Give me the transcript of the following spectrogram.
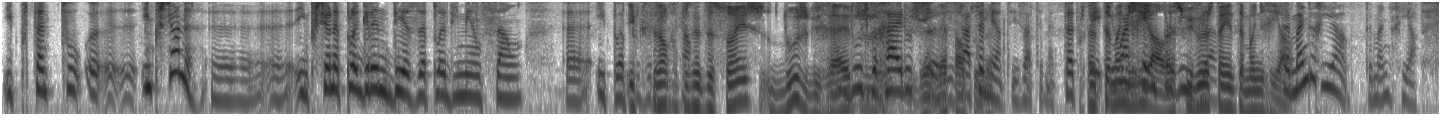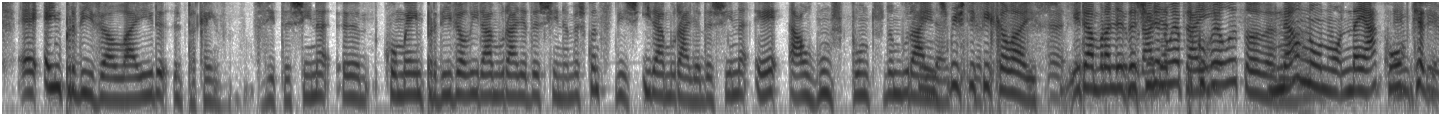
e, portanto, uh, impressiona. Uh, impressiona pela grandeza, pela dimensão uh, e pela E que serão representações dos guerreiros. Dos guerreiros, dessa exatamente. Altura. exatamente. Portanto, Portanto tamanho é real. É As figuras têm tamanho real. Tamanho real. Tamanho real. É, é imperdível lá ir, para quem visita a China, como é imperdível ir à muralha da China. Mas quando se diz ir à muralha da China, é a alguns pontos da muralha. Sim, desmistifica lá isso. Ir à muralha da China não é percorrê-la toda. Não, não, não, nem há como. É Quer dizer,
